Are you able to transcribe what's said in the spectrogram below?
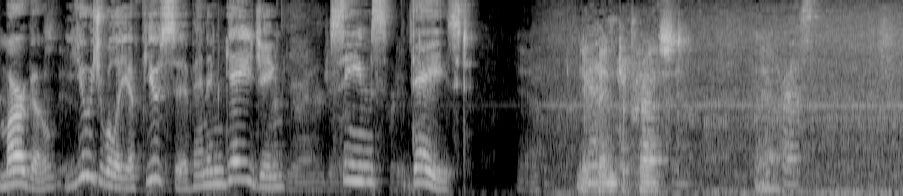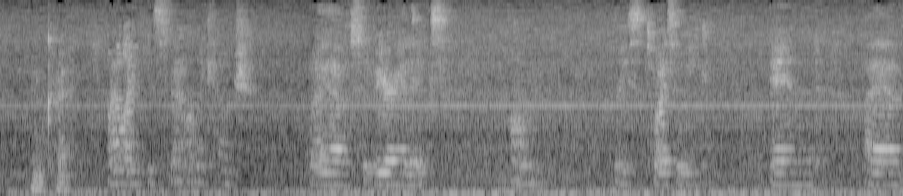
Margaux, usually effusive and engaging, seems dazed. Yeah. You've been depressed. Yeah. Depressed. Okay. My life is spent on the couch. I have severe headaches, um, at least twice a week, and I have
